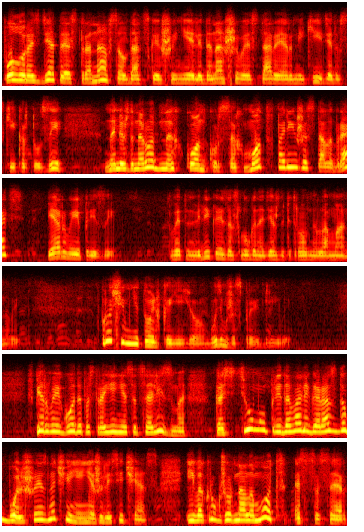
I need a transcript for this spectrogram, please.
Полураздетая страна в солдатской шинели, донашивая старые армяки и дедовские картузы, на международных конкурсах мод в Париже стала брать первые призы. В этом великая заслуга Надежды Петровны Ломановой. Впрочем, не только ее, будем же справедливы. В первые годы построения социализма костюму придавали гораздо большее значение, нежели сейчас. И вокруг журнала «Мод» СССР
